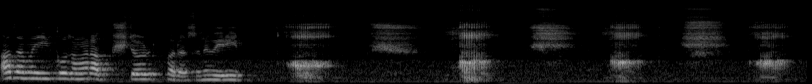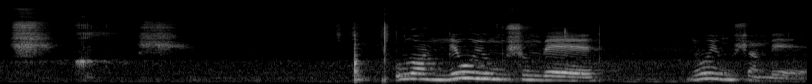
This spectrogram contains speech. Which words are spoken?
Adama ilk o zaman 64 parasını vereyim. Ulan ne uyumuşum be. Ne uyumuşum be.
